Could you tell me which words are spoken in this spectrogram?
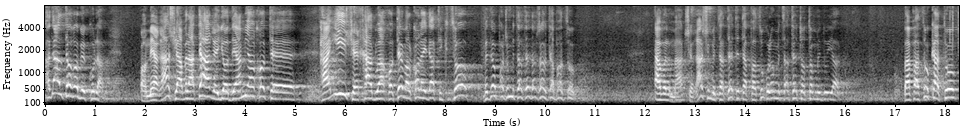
אז אל תהרוג את כולם. אומר רש"י, אבל אתה הרי יודע מי החוטא. האיש אחד הוא החוטא ועל כל העדה תקצוף, וזהו פשוט מצטט עכשיו את הפסוק. אבל מה, כשרש"י מצטט את הפסוק הוא לא מצטט אותו מדויק. בפסוק כתוב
